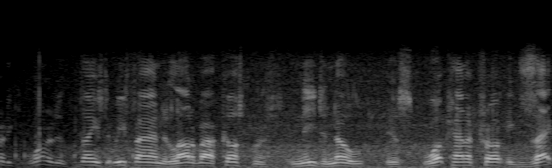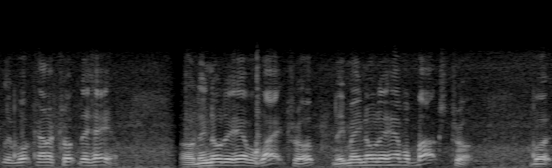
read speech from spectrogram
of the one of the things that we find that a lot of our customers need to know is what kind of truck, exactly what kind of truck they have. Uh, they know they have a white truck. They may know they have a box truck, but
